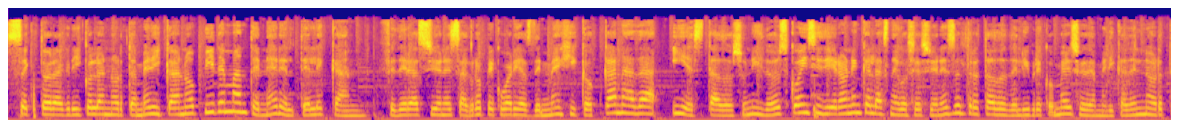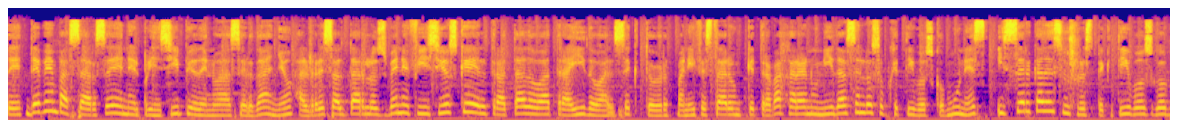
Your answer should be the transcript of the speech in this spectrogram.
Sector agrícola norteamericano pide mantener el Telecan. Federaciones agropecuarias de México, Canadá y Estados Unidos coincidieron en que las negociaciones del Tratado de Libre Comercio de América del Norte deben basarse en el principio de no hacer daño al resaltar los beneficios que el tratado ha traído al sector. Manifestaron que trabajarán unidas en los objetivos comunes y cerca de sus respectivos gobiernos.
